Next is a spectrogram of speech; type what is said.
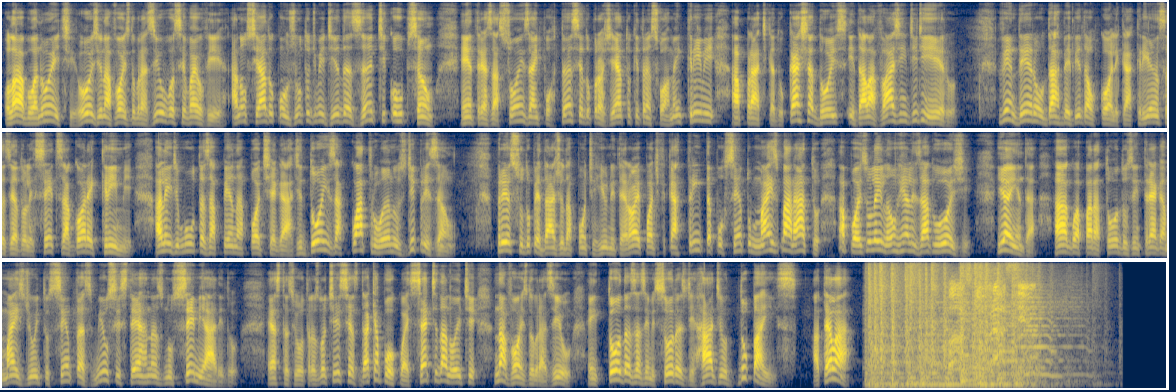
Olá, boa noite. Hoje na Voz do Brasil você vai ouvir anunciado o conjunto de medidas anticorrupção. Entre as ações, a importância do projeto que transforma em crime a prática do Caixa 2 e da lavagem de dinheiro. Vender ou dar bebida alcoólica a crianças e adolescentes agora é crime. Além de multas, a pena pode chegar de 2 a 4 anos de prisão. Preço do pedágio da Ponte Rio-Niterói pode ficar 30% mais barato após o leilão realizado hoje. E ainda, Água para Todos entrega mais de 800 mil cisternas no semiárido. Estas e outras notícias daqui a pouco, às 7 da noite, na Voz do Brasil, em todas as emissoras de rádio do país. Até lá!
